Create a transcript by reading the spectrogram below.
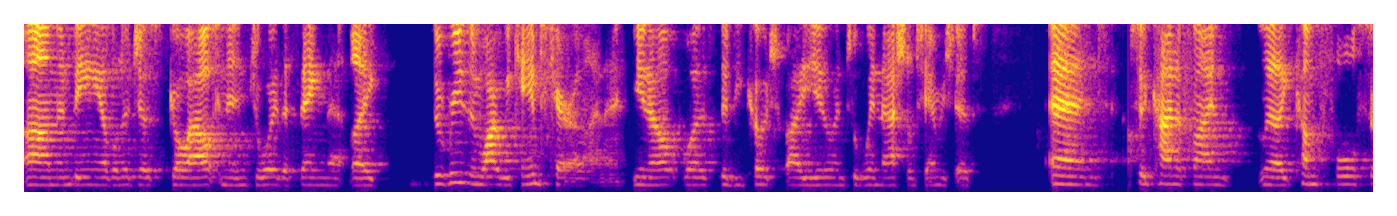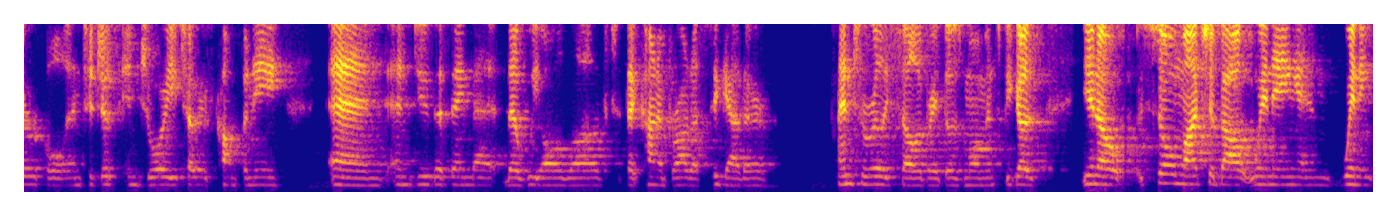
um, and being able to just go out and enjoy the thing that like the reason why we came to carolina you know was to be coached by you and to win national championships and to kind of find like come full circle and to just enjoy each other's company and and do the thing that that we all loved that kind of brought us together and to really celebrate those moments because you know so much about winning and winning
